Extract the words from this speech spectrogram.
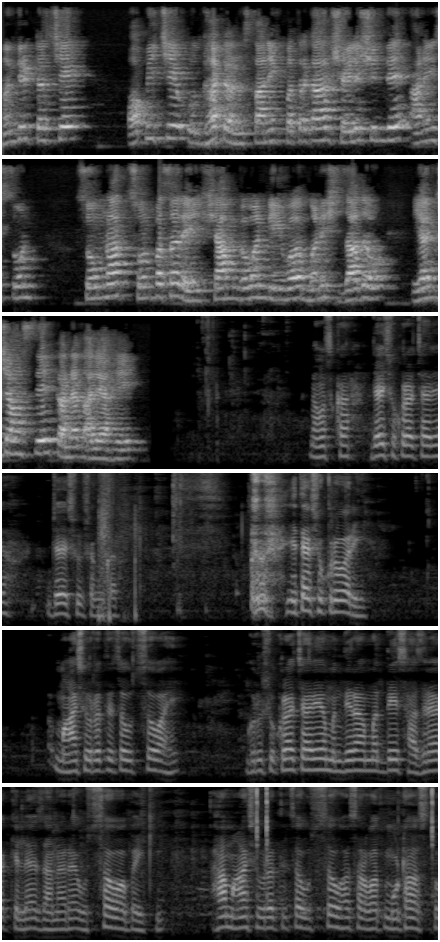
मंदिर ट्रस्टचे ऑफिसचे उद्घाटन स्थानिक पत्रकार शैलेश शिंदे आणि सोन सोमनाथ सोनपसरे श्याम गवंडी व मनीष जाधव यांच्या हस्ते करण्यात आले आहे. नमस्कार जय शुक्राचार्य जय शिवशंकर. येत्या शुक्रवारी महाशिवरात्रीचा उत्सव आहे. गुरु शुक्राचार्य मंदिरामध्ये साजऱ्या केल्या जाणाऱ्या उत्सवापैकी हा महाशिवरात्रीचा उत्सव हा सर्वात मोठा असतो.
